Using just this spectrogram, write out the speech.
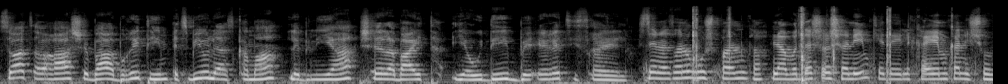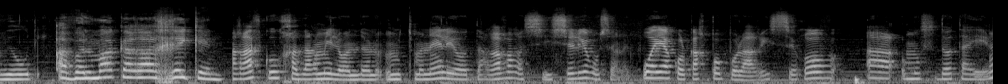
זו הצהרה שבה הבריטים הצביעו להסכמה לבנייה של הבית היהודי בארץ ישראל. זה נתן גושפנקה לעבודה של שנים כדי לקיים כאן יישוב יהודי. אבל מה קרה אחרי כן? הרב קוק חזר מלונדון ומתמנה להיות הרב הראשי של ירושלים. הוא היה כל כך פופולרי שרוב המוסדות העיר,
